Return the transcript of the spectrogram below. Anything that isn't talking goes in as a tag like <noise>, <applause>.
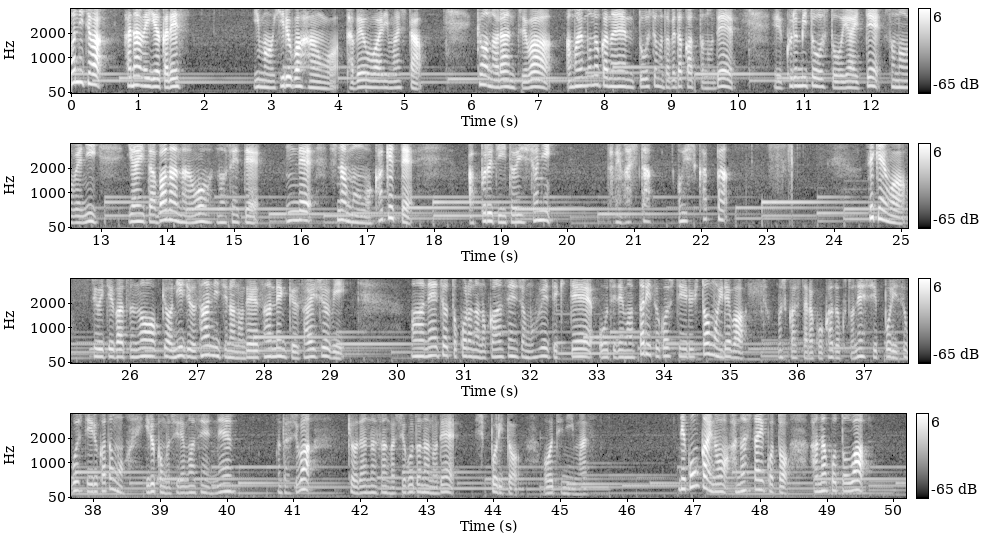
こんにちは。花部優香です。今お昼ご飯を食べ終わりました。今日のランチは甘いものかね？どうしても食べたかったので、えー、くるみトーストを焼いてその上に焼いたバナナを乗せてんでシナモンをかけてアップルティーと一緒に食べました。美味しかった。世間は11月の今日23日なので3連休最終日まあねちょっとコロナの感染者も増えてきてお家でまったり過ごしている人もいればもしかしたらこう家族とねしっぽり過ごしている方もいるかもしれませんね。私は今日旦那さんが仕事なのでしっぽりとお家にいます。で今回の話したいこと花言は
